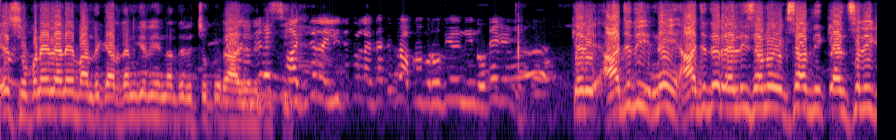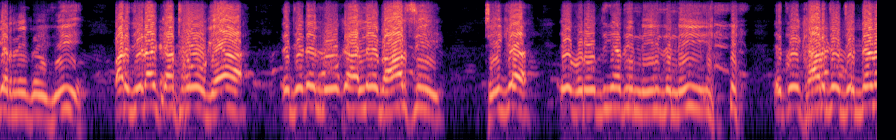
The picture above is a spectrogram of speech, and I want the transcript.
ਇਹ ਸੁਪਨੇ ਲੈਣੇ ਬੰਦ ਕਰ ਦੇਣਗੇ ਵੀ ਇਹਨਾਂ ਦੇ ਵਿੱਚੋਂ ਕੋਈ ਰਾਜਨੀਤੀ ਸੀ। ਅੱਜ ਦੀ ਰੈਲੀ ਤੇ ਕੋਈ ਲੱਗਦਾ ਕਿ ਆਪਣਾ ਵਿਰੋਧੀਆਂ ਦੀ ਨੀਂਦ ਉੱਡੇਗੀ ਕਿ ਅੱਜ ਦੀ ਨਹੀਂ ਅੱਜ ਦੇ ਰੈਲੀ ਸਾਨੂੰ ਇੱਕ ਸਾਹਿਬ ਦੀ ਕੈਨਸਲ ਹੀ ਕਰਨੀ ਪਈ ਜੀ। ਪਰ ਜਿਹੜਾ ਇਕੱਠ ਹੋ ਗਿਆ ਤੇ ਜਿਹੜੇ ਲੋਕ ਹਾਲੇ ਬਾਹਰ ਸੀ ਠੀਕ ਆ ਇਹ ਵਿਰੋਧੀਆਂ ਦੀ ਨੀਂਦ ਨਹੀਂ। ਇਹ ਕੋਈ ਖਰਜ ਜਿੱਦਣ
